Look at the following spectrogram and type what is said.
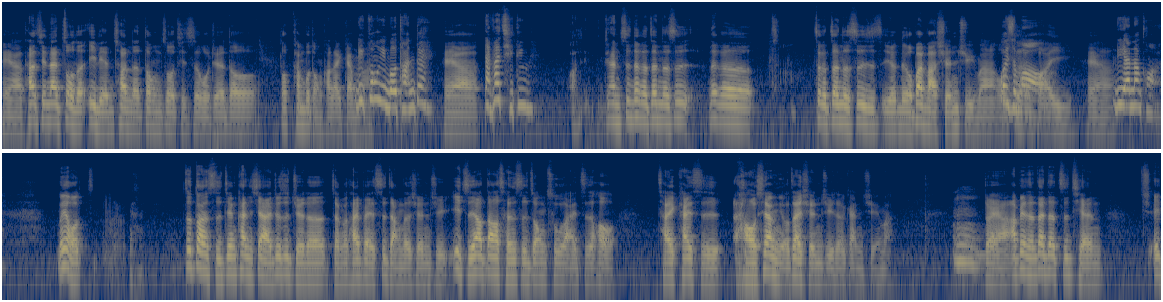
哎呀，他现在做的一连串的动作，其实我觉得都都看不懂他在干嘛。你讲伊无团队？哎呀，打发市长呢？啊，但是那个真的是那个。这个真的是有有办法选举吗？为什么？怀疑。哎呀，你安那看？没有，这段时间看下来，就是觉得整个台北市长的选举，一直要到陈时中出来之后，才开始好像有在选举的感觉嘛。嗯，对啊，啊，变成在这之前，哎，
